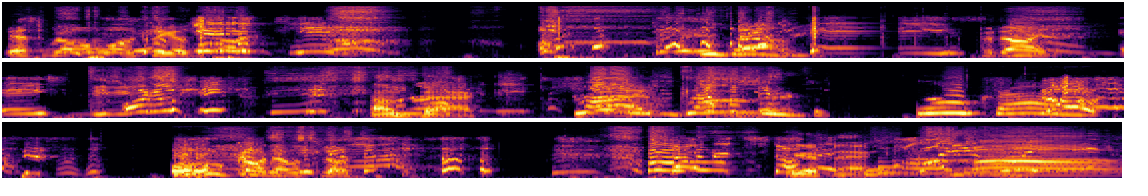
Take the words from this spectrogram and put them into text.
Yes, we all want Cleo. Yes, yes. Ace. Who died? Ace. Did you Oh no, shit. I'm back. Guys, guys. So bad. Oh god, that was close. Stop it. Stop We're it. back. Oh,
